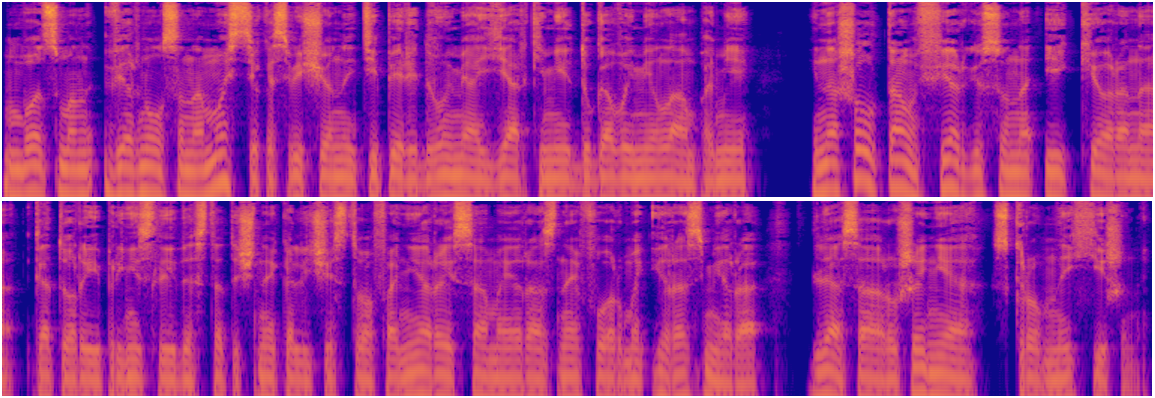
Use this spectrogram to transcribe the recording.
Боцман вернулся на мостик, освещенный теперь двумя яркими дуговыми лампами, и нашел там Фергюсона и Керана, которые принесли достаточное количество фанеры самой разной формы и размера для сооружения скромной хижины.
